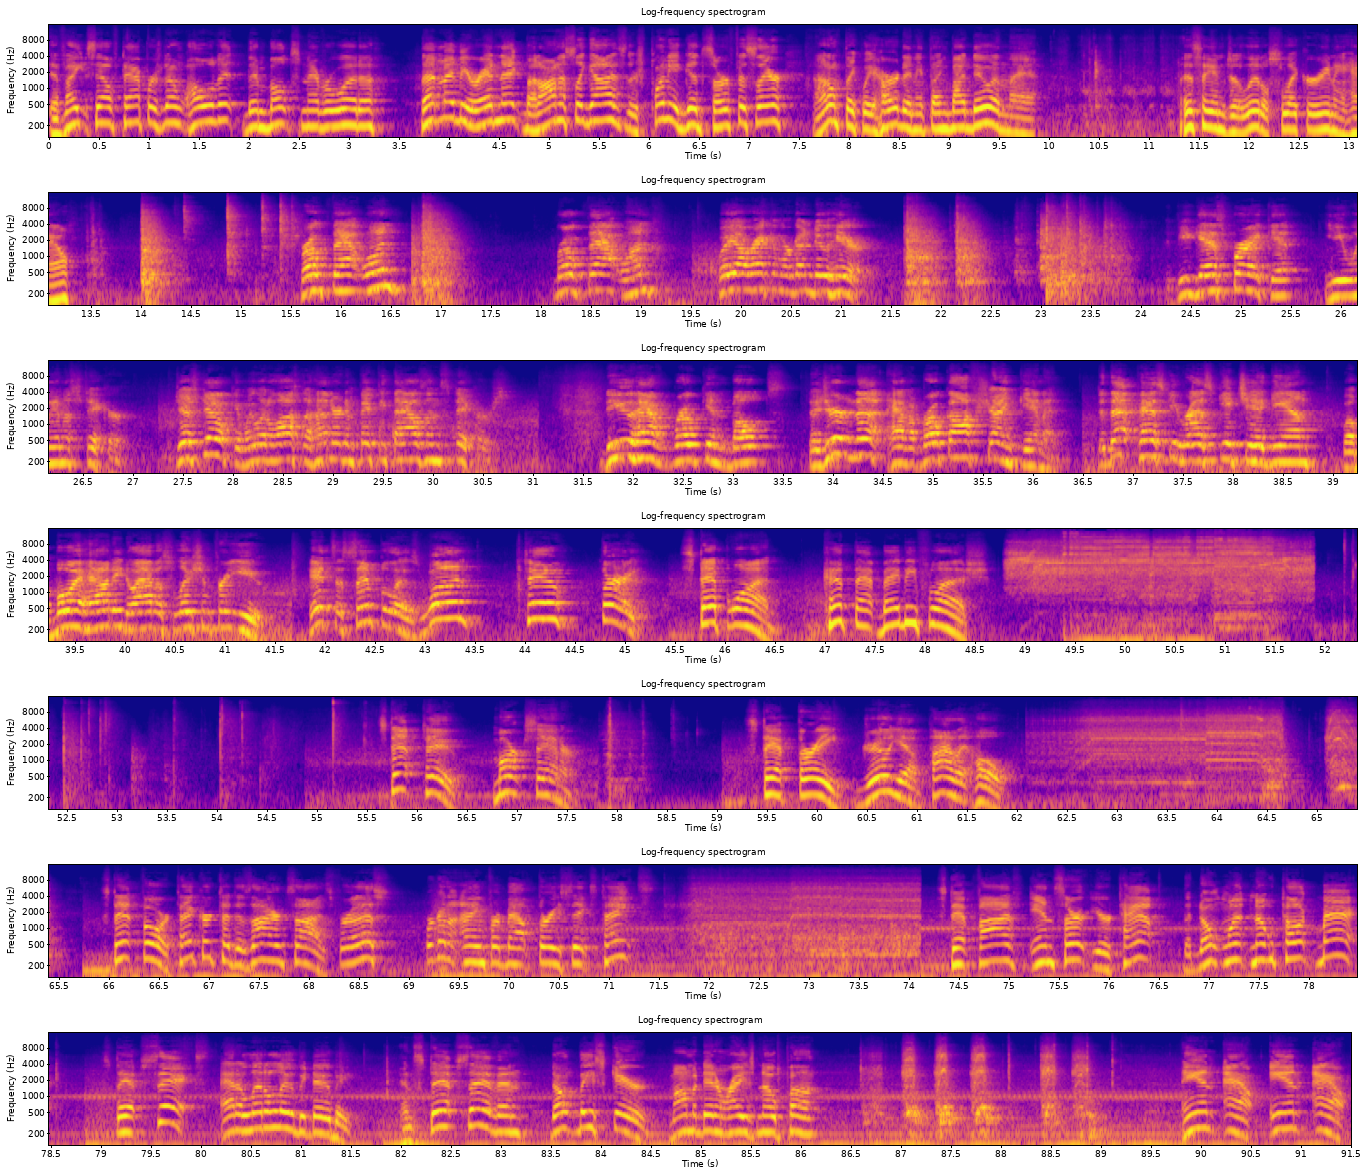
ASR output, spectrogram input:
If eight self-tappers don't hold it, then bolts never woulda. That may be redneck, but honestly, guys, there's plenty of good surface there. I don't think we hurt anything by doing that. This hinge a little slicker anyhow. Broke that one. Broke that one. What y'all reckon we're gonna do here? If you guess break it, you win a sticker. Just joking, we would have lost 150,000 stickers. Do you have broken bolts? Does your nut have a broke off shank in it? Did that pesky rust get you again? Well, boy, howdy, do I have a solution for you. It's as simple as one, two, three. Step one, cut that baby flush. Step two, mark center. Step three, drill you a pilot hole. Step four, take her to desired size. For us, we're gonna aim for about 3 sixteenths. Step five, insert your tap that don't want no talk back. Step six, add a little looby dooby. And step seven, don't be scared. Mama didn't raise no punk. In, out, in, out.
